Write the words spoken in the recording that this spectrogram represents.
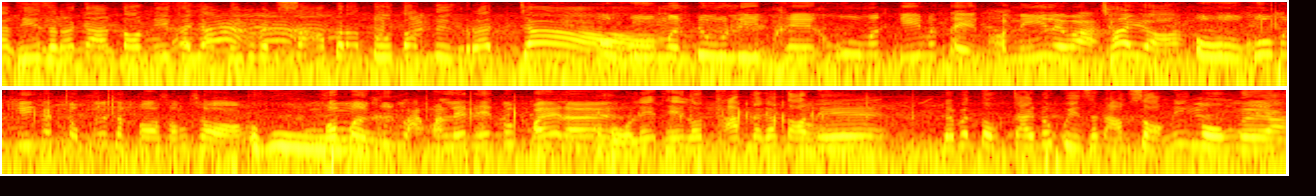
นานาทีสถานการณ์ตอนนี้ขยับหนีไปเป็น 3 ประตูต่อหนึ่งแล้วจ้า โอ้โห เหมือนดูรีเพลย์คู่เมื่อกี้มาเตะตอนนี้เลยว่ะ ใช่เหรอ โอ้โห คู่เมื่อกี้ก็จบด้วยสกอร์2-2โอ้โหพอเปิดครึ่งหลังมาเละเทะตุ้มเป๊ะเลย โอ้โห เละเทะรถทับแล้วครับตอนนี้ แต่ไปตกใจนกหวีดสนาม2นี่งงเลยอะ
